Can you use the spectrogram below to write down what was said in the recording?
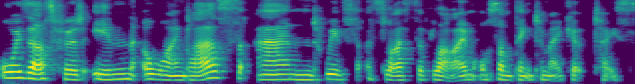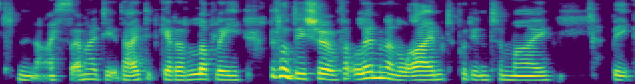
always ask for it in a wine glass and with a slice of lime or something to make it taste nice. And I did. I did get a lovely little dish of lemon and lime to put into my big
